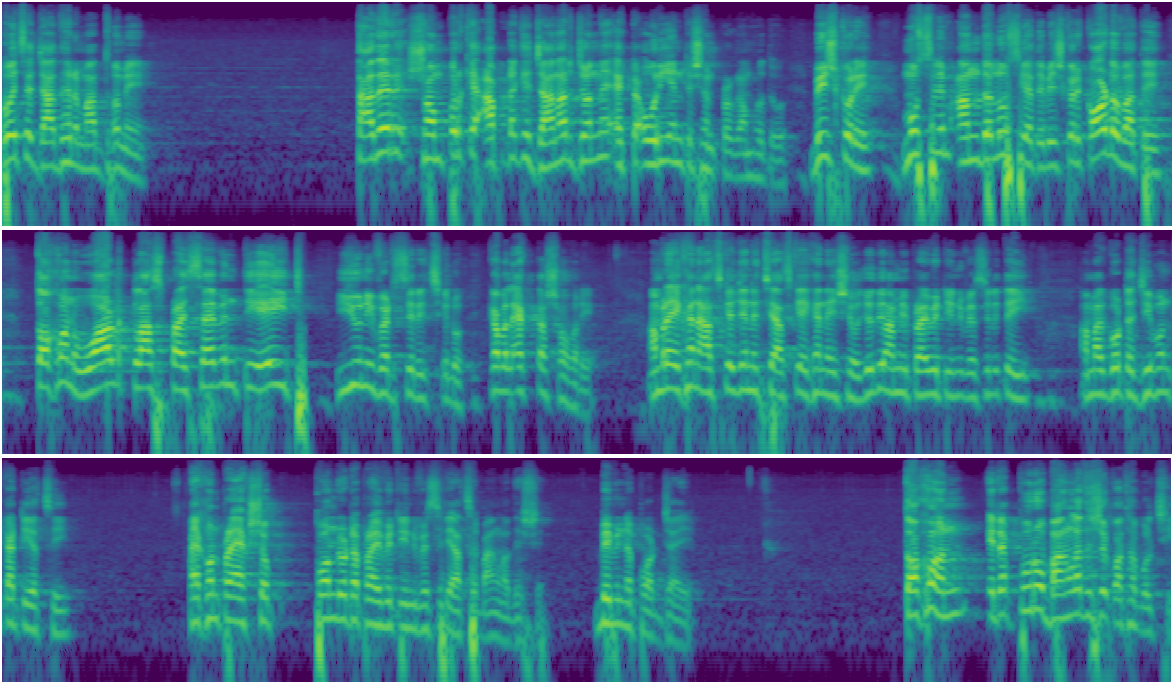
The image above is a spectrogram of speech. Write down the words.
হয়েছে যাদের মাধ্যমে। তাদের সম্পর্কে আপনাকে জানার জন্য একটা ওরিয়েন্টেশন প্রোগ্রাম হতো। বিশেষ করে মুসলিম আন্দালুসিয়াতে, বিশেষ করে কর্ডোবাতে তখন ওয়ার্ল্ড ক্লাস প্রায় সেভেন্টি এইট ইউনিভার্সিটি ছিল, কেবল একটা শহরে। আমরা এখানে আজকে জেনেছি, আজকে এখানে এসেও, যদিও আমি প্রাইভেট ইউনিভার্সিটিতেই আমার গোটা জীবন কাটিয়েছি। এখন প্রায় একশো পনেরোটা প্রাইভেট ইউনিভার্সিটি আছে বাংলাদেশে, বিভিন্ন পর্যায়ে। তখন এটা পুরো বাংলাদেশের কথা বলছি।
